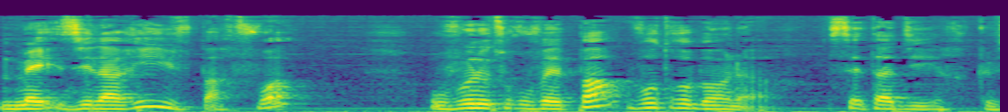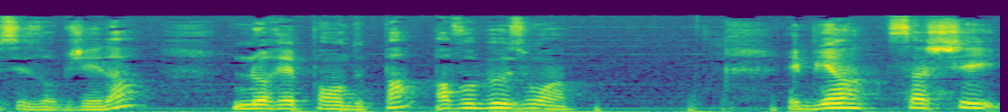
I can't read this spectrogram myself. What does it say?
Mais il arrive parfois où vous ne trouvez pas votre bonheur, c'est-à-dire que ces objets-là ne répondent pas à vos besoins. Eh bien, sachez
